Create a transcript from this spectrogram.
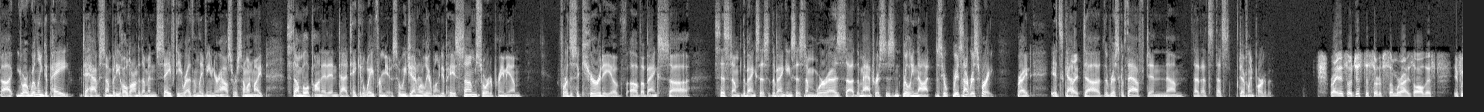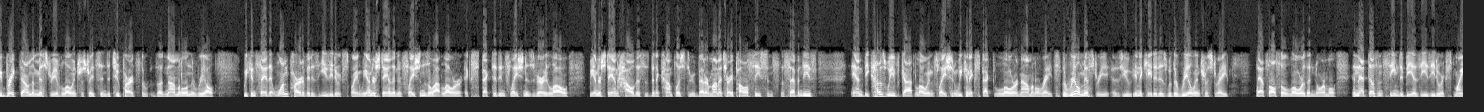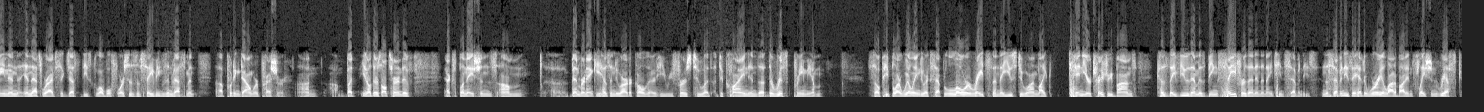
uh, you are willing to pay to have somebody hold on to them in safety rather than leaving in your house where someone might stumble upon it and uh, take it away from you. So we generally are willing to pay some sort of premium for the security of, of a bank's uh, system, the bank system, the banking system, whereas uh, the mattress is really not it's not risk free, right? It's got right. uh, the risk of theft, and um, that, that's that's definitely part of it. Right, and so just to sort of summarize all this, if we break down the mystery of low interest rates into two parts, the, the nominal and the real, we can say that one part of it is easy to explain. We understand that inflation is a lot lower, expected inflation is very low. We understand how this has been accomplished through better monetary policy since the 70s. And because we've got low inflation, we can expect lower nominal rates. The real mystery, as you indicated, is with the real interest rate. That's also lower than normal, and that doesn't seem to be as easy to explain. And, and that's where I've suggested these global forces of savings investment uh, putting downward pressure on. Um, but you know, there's alternative explanations. Um, uh, ben Bernanke has a new article that he refers to a, a decline in the, the risk premium. So people are willing to accept lower rates than they used to on like 10 year treasury bonds because they view them as being safer than in the 1970s. In the 70s, they had to worry a lot about inflation risk.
